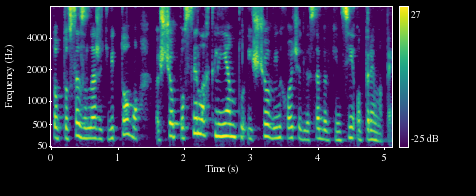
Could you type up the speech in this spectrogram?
Тобто, все залежить від того, що по силах клієнту і що він хоче для себе в кінці отримати.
